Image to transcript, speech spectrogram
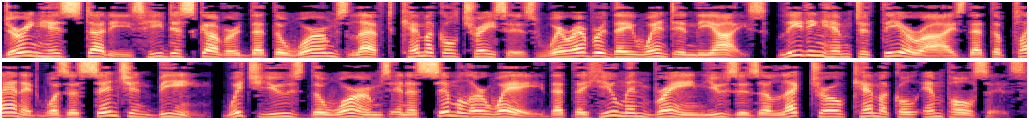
During his studies he discovered that the worms left chemical traces wherever they went in the ice, leading him to theorize that the planet was a sentient being, which used the worms in a similar way that the human brain uses electrochemical impulses.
